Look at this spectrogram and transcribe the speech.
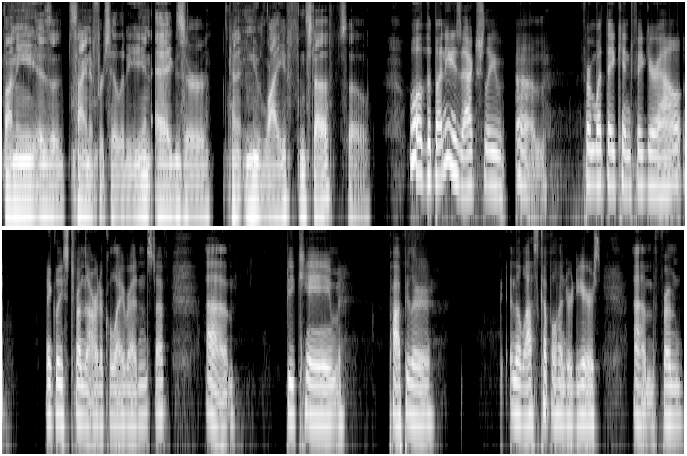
bunny is a sign of fertility and eggs are kind of new life and stuff. So, Well, the bunnies actually, um, from what they can figure out, at least from the article I read and stuff, um, became popular in the last couple hundred years um, from,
